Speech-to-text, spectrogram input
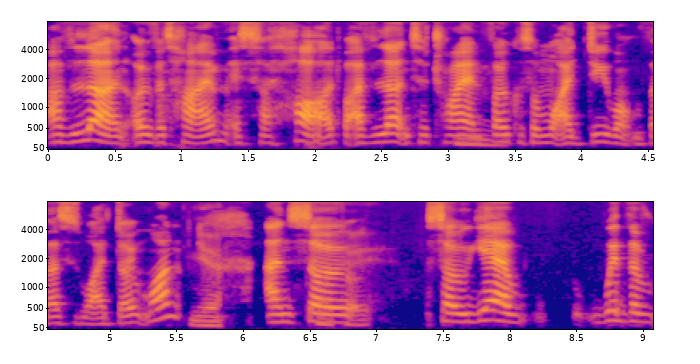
I've learned over time, it's hard, but I've learned to try and Mm. focus on what I do want versus what I don't want. Yeah. And so Okay. so yeah, with the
